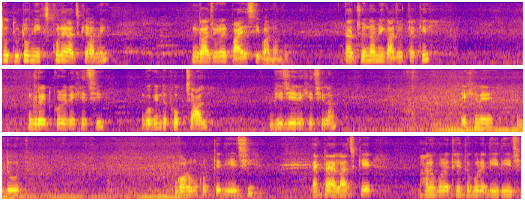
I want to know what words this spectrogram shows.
তো দুটো মিক্স করে আজকে আমি গাজরের পায়েসই বানাবো। তার জন্য আমি গাজরটাকে গ্রেড করে রেখেছি। গোবিন্দভোগ চাল ভিজিয়ে রেখেছিলাম। এখানে দুধ গরম করতে দিয়েছি। একটা এলাচকে ভালো করে থেতো করে দিয়ে দিয়েছি,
